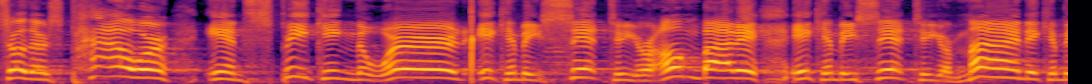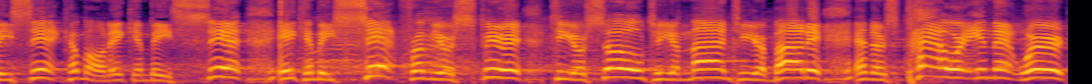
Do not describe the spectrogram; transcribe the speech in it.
So there's power in speaking the word. It can be sent to your own body, it can be sent to your mind, it can be sent, come on, it can be sent, it can be sent from your spirit to your soul, to your mind, to your body. And there's power in that word.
